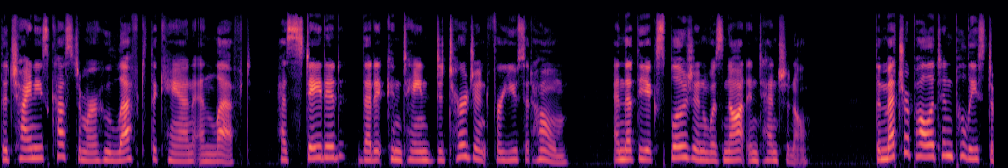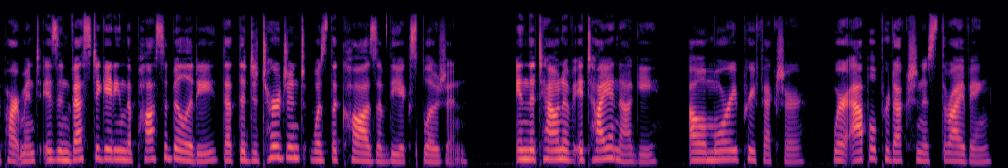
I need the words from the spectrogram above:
the Chinese customer who left the can and left has stated that it contained detergent for use at home and that the explosion was not intentional. The Metropolitan Police Department is investigating the possibility that the detergent was the cause of the explosion. In the town of Itayanagi, Aomori Prefecture, where apple production is thriving,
